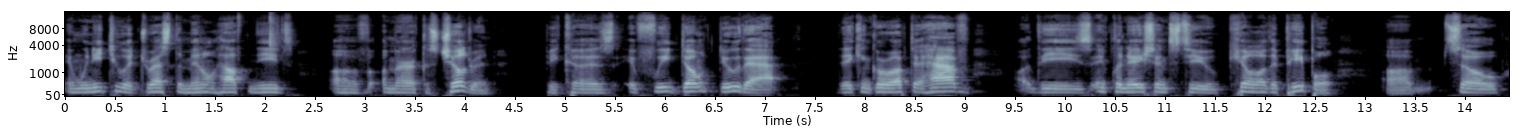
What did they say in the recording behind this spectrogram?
and we need to address the mental health needs of America's children. Because if we don't do that, they can grow up to have uh, these inclinations to kill other people. Um, so,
